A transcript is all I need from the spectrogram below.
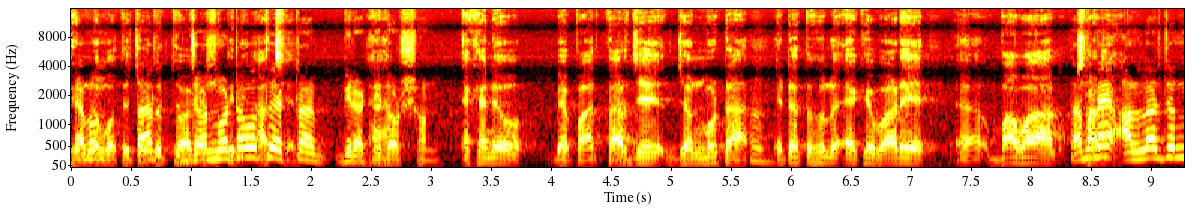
ভিন্ন মতে চতুর্থ জন্মটাও তো একটা বিরাট হ্যাঁ। নিদর্শন। এখানেও ব্যাপার। তার যে জন্মটা এটা তো হলো একেবারে বাবার তার মানে আল্লাহর জন্য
